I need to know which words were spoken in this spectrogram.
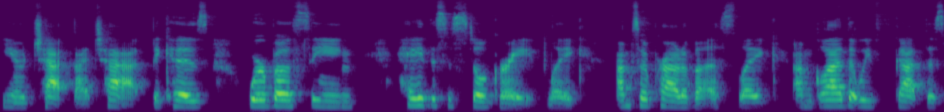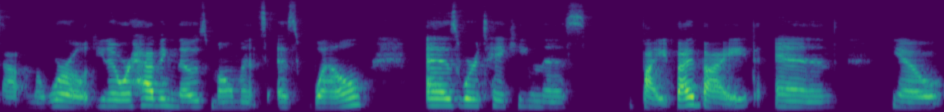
you know, chat by chat, because we're both seeing, hey, this is still great. Like, I'm so proud of us. Like, I'm glad that we've got this out in the world. You know, we're having those moments as well as we're taking this bite by bite and, you know,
